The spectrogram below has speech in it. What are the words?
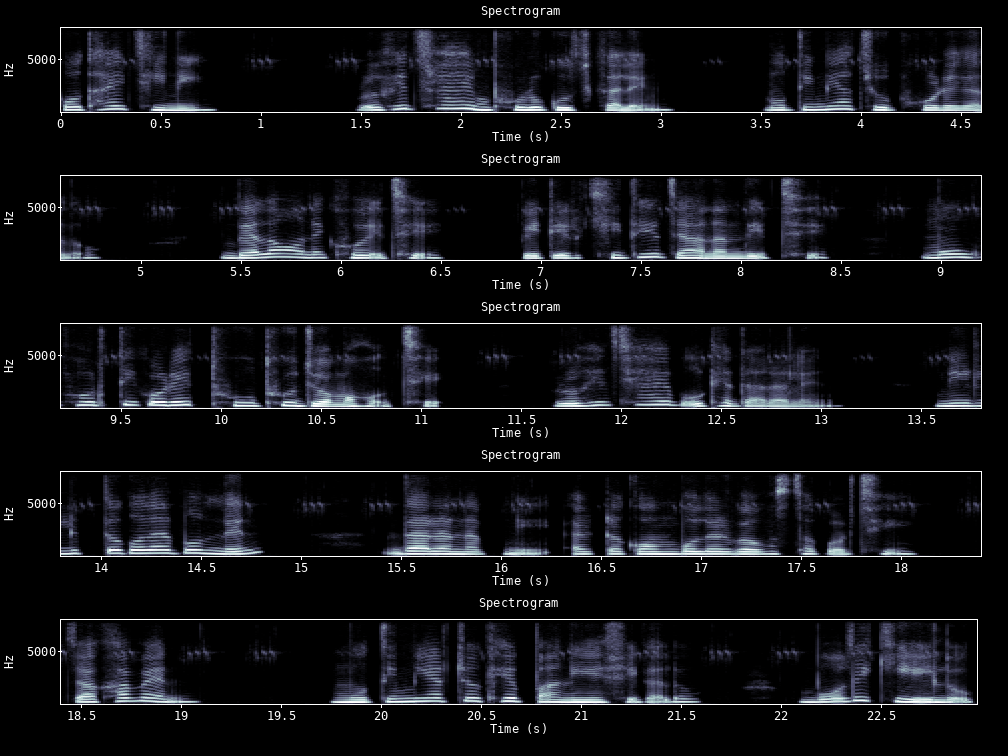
কোথায় চিনি? রোহিত সাহেব ভুরু কুচকালেন। মতি মিয়া চুপ করে গেল। বেলা অনেক হয়েছে, পেটের খিদে জানান দিচ্ছে, মুখ ভর্তি করে থু থু জমা হচ্ছে। রোহিত সাহেব উঠে দাঁড়ালেন। নির্লিপ্ত গলায় বললেন, দাঁড়ান আপনি, একটা কম্বলের ব্যবস্থা করছি। চা খাবেন? মতি মিয়ার চোখে পানি এসে গেল। বলে কি এই লোক?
